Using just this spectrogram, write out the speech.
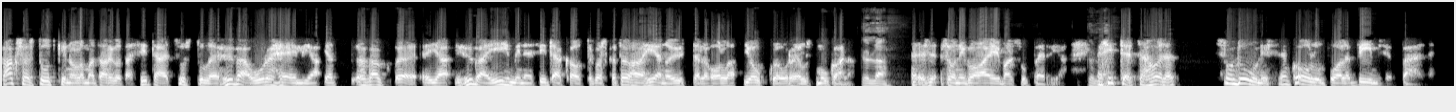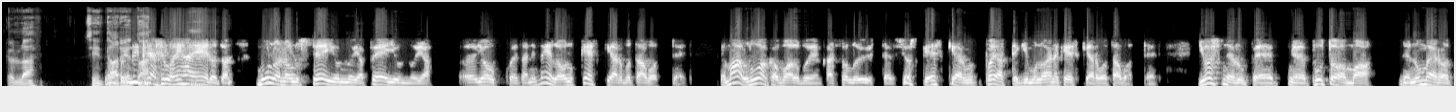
Kaksoistutkinnolla mä tarkoitan sitä, että susta tulee hyvä urheilija ja, ja hyvä ihminen sitä kautta, koska tuohan on hieno yhtälö olla joukkueurheilussa mukana. Kyllä. Se, se on niin aivan superia. Kyllä. Ja sitten, että sä hoidat sun duunissa sen koulun puolen viimeisen päälle. Kyllä. Siinä tarjotaan. Mitä sulla on ihan ehdoton? Mulla on ollut C-junnu ja B-junnu ja joukkueita, niin meillä on ollut keskiarvotavoitteet. Ja mä oon luokavalvojen kanssa ollut yhteydessä. Jos keskiarvo, pojat teki mulle aina keskiarvotavoitteet. Jos ne rupeaa putoamaan, ne numerot,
